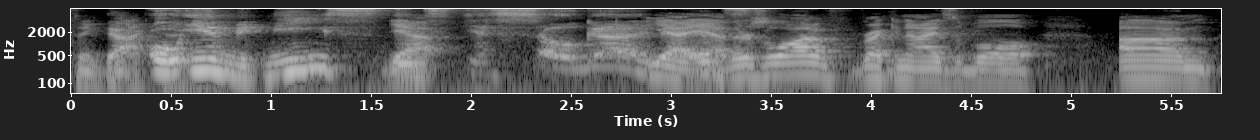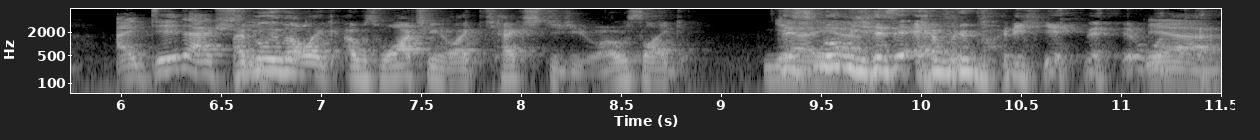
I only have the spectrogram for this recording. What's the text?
think Yeah. back. Oh, to, Ian McNeice. Yeah. It's, it's so good. yeah, yeah. There's a lot of recognizable. Um, I did actually. I believe I like I was watching it, like texted you. I was like, this Yeah, movie yeah. has everybody in it. What Yeah.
